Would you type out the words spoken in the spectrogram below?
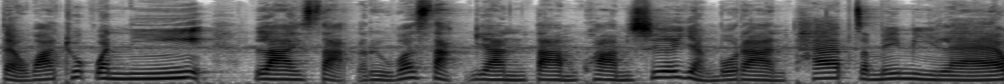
แต่ว่าทุกวันนี้ลายสักหรือว่าสักยันต์ตามความเชื่ออย่างโบราณแทบจะไม่มีแล้ว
